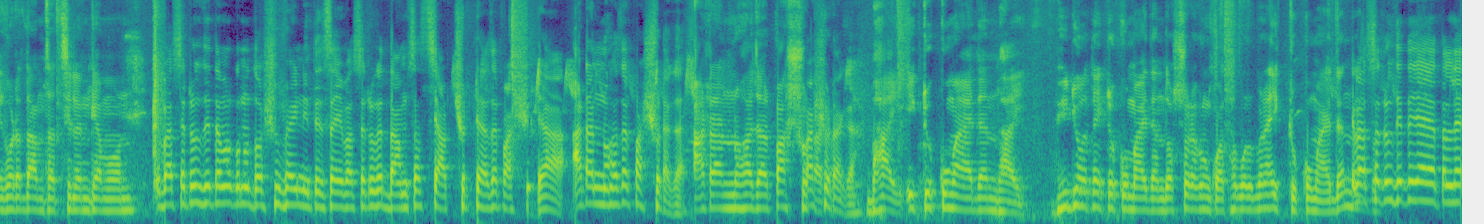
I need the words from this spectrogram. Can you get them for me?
এগোটার দাম চাচ্ছিলেন কেমন? এই বাচ্চাটুকু যেতে আমার কোনো দর্শক ভাই নিতে চাই এই বাচ্চাটুকুর দাম চাচ্ছে আটষট্টি হাজার পাঁচশো আটান্ন হাজার পাঁচশো টাকা। আটান্ন হাজার পাঁচশো 500 টাকা। ভাই একটু কমায় দেন ভাই। ভিডিওতে একটু কমায় দেন দর্শক এখন কথা বলবে না একটু কমায় দেন। বাচ্চাটুকু যেতে যায় তাহলে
